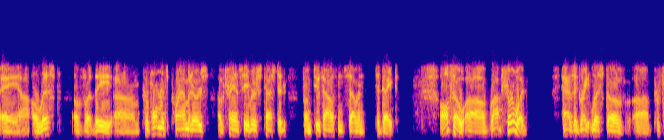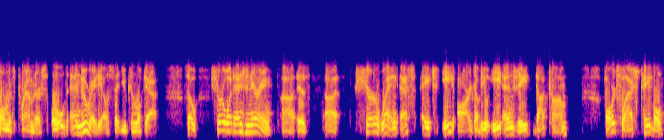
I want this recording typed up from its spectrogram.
a, uh, a list of the um, performance parameters of transceivers tested from 2007 to date. Also, uh, Rob Sherwood has a great list of uh, performance parameters, old and new radios that you can look at. So Sherwood Engineering uh, is uh, Sherweng, S H E R W E N G dot com forward slash table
